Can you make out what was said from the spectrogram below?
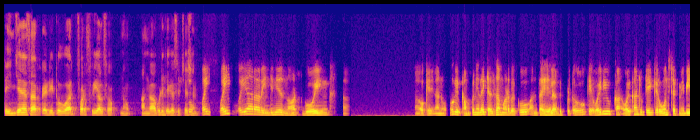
engineers are ready to work for free also ನಾವು ಹಂಗಾಗ್ಬಿಟ್ಟಿದೆ ಈಗ situation situation why why are are engineers not going okay ನಾನು ಹೋಗಿ ಕಂಪನಿಯಲ್ಲೇ ಕೆಲಸ ಮಾಡಬೇಕು ಅಂತ ಹೇಳ ಬಿಟ್ಬಿಟ್ಟು okay why do you why can't you take your own step maybe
